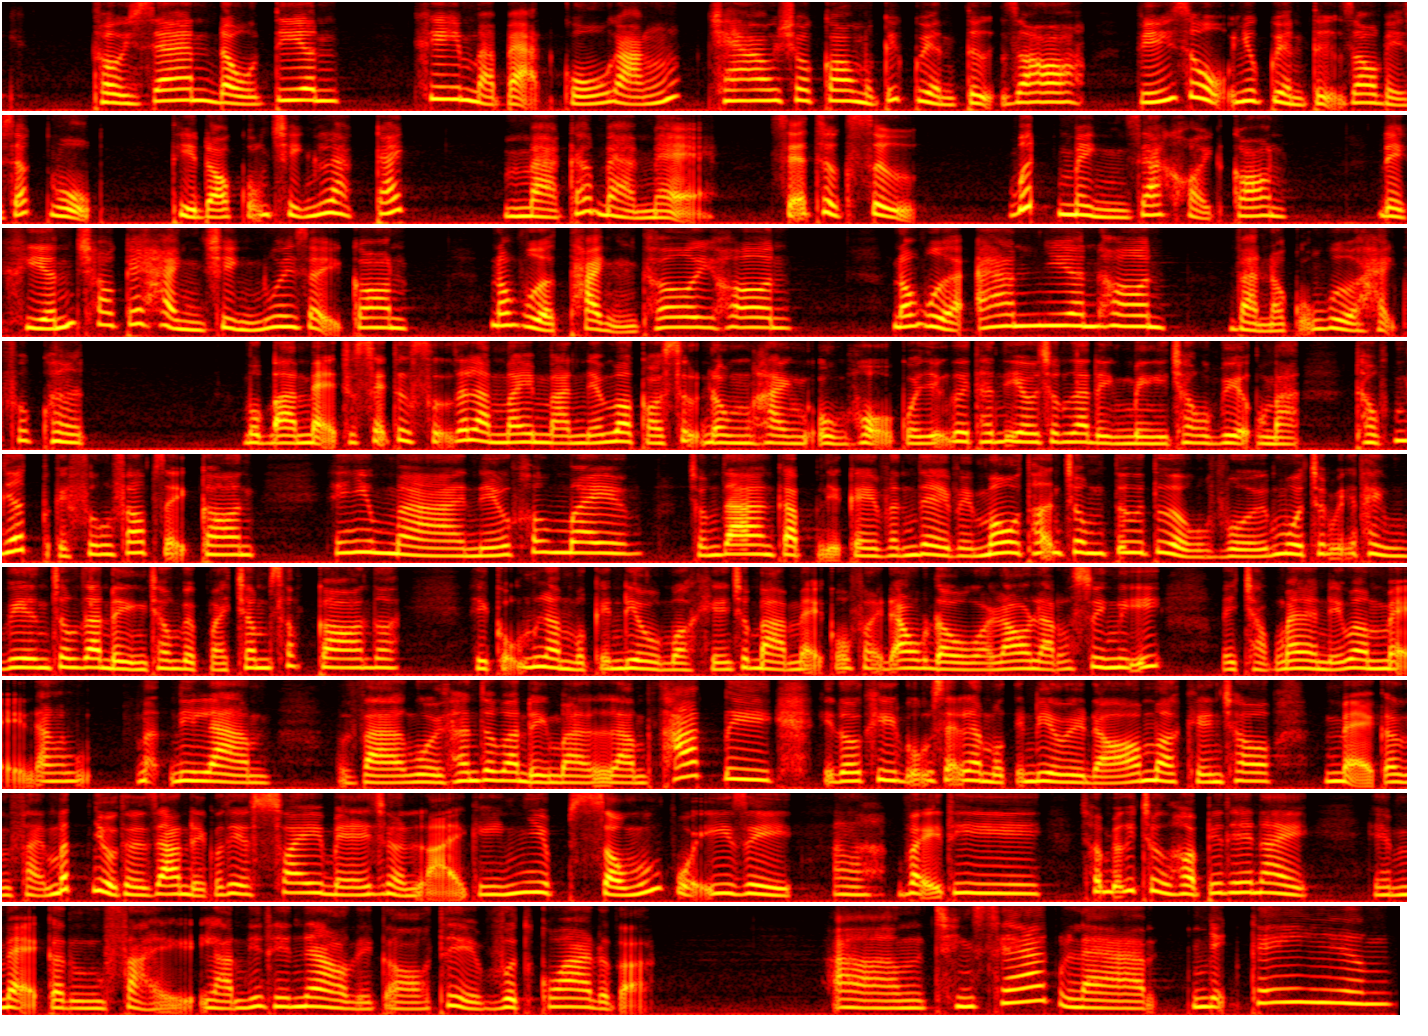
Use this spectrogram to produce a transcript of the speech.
thời gian đầu tiên khi mà bạn cố gắng trao cho con một cái quyền tự do, ví dụ như quyền tự do về giấc ngủ thì đó cũng chính là cách mà các bà mẹ sẽ thực sự bứt mình ra khỏi con để khiến cho cái hành trình nuôi dạy con nó vừa thảnh thơi hơn, nó vừa an nhiên hơn và nó cũng vừa hạnh phúc hơn. Một bà mẹ thực sẽ thực sự rất là may mắn nếu mà có sự đồng hành, ủng hộ của những người thân yêu trong gia đình mình trong việc mà thống nhất cái phương pháp dạy con. Thế nhưng mà nếu không may, chúng ta gặp những cái vấn đề về mâu thuẫn trong tư tưởng với một trong những thành viên trong gia đình trong việc phải chăm sóc con thôi, thì cũng là một cái điều mà khiến cho bà mẹ cũng phải đau đầu và lo lắng, suy nghĩ về chẳng may là nếu mà mẹ đang bận đi làm và người thân trong gia đình mà làm khác đi thì đôi khi cũng sẽ là một cái điều gì đó mà khiến cho mẹ cần phải mất nhiều thời gian để có thể xoay bé trở lại cái nhịp sống của Easy. À. Vậy thì trong những cái trường hợp như thế này thì mẹ cần phải làm như thế nào để có thể vượt qua được ạ? À, chính xác là những cái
